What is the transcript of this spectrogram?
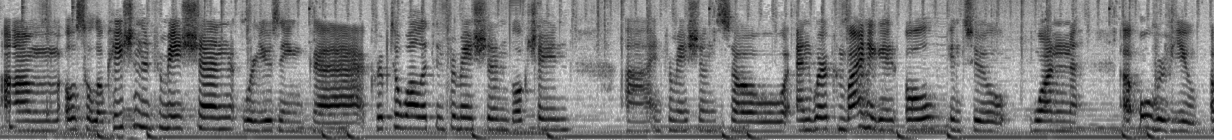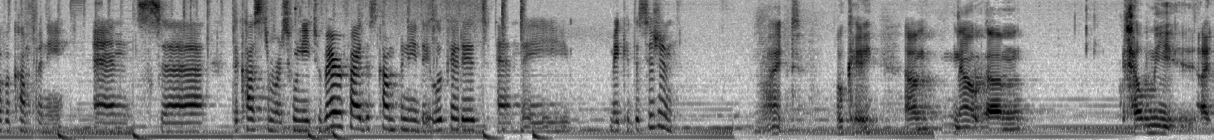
Um, also, location information. We're using uh, crypto wallet information, blockchain uh, information. So, and we're combining it all into one uh, overview of a company. And uh, the customers who need to verify this company, they look at it and they make a decision. Right. Okay. Um, now, um, help me. I,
